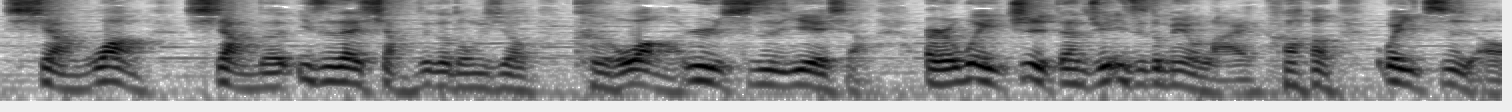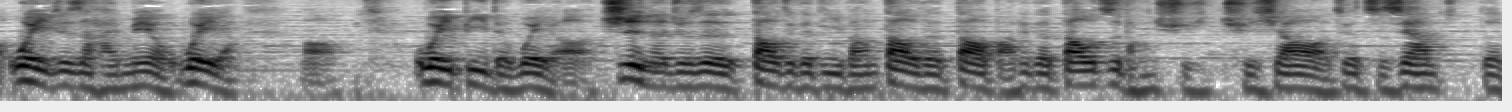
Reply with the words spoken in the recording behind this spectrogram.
想望想的一直在想这个东西哦，渴望啊，日思夜想而未至，但是就一直都没有来，哈哈，未至啊，未就是还没有未啊，哦，未必的未啊，至呢就是到这个地方，到的到，把那个刀字旁取取消啊，就只剩下的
